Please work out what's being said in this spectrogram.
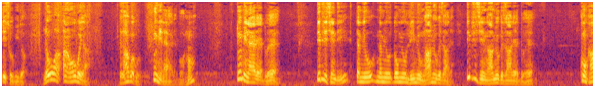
တစ်ဆိုပြီးတော့လုံးဝအံ့ဩဖွယ်ရကစားကွက်ကိုတွေ့မြင်လိုက်ရတယ်ပေါ့နော်တွေ့မြင်လိုက်ရတဲ့အတွက် တစ်ဖြစ်ချင်းဒီတစ်မျိုးနှစ်မျိုးသုံးမျိုးလေးမျိုးငါးမျိုးကစားတယ်တစ်ဖြစ်ချင်းငါးမျိုးကစားတဲ့အတွက်ခွန်ခါ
